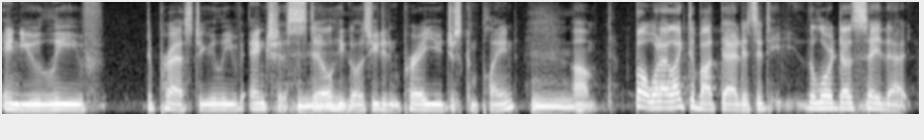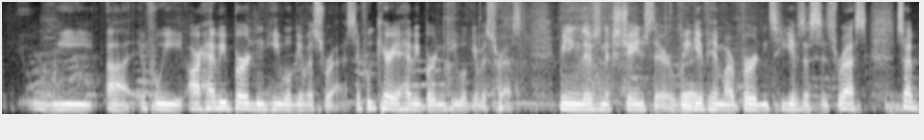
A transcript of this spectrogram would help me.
and you leave depressed or you leave anxious, still he goes, you didn't pray, you just complained. Um, but what I liked about that is that he, the Lord does say that we uh, if we are heavy burden he will give us rest. If we carry a heavy burden he will give us rest. Meaning there's an exchange there. We Right. give him our burdens he gives us his rest. So I,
